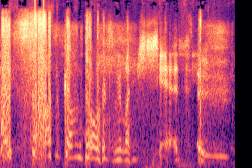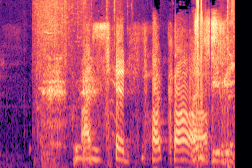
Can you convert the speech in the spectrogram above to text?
I saw him come towards me like shit. I said, fuck off. Baby,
